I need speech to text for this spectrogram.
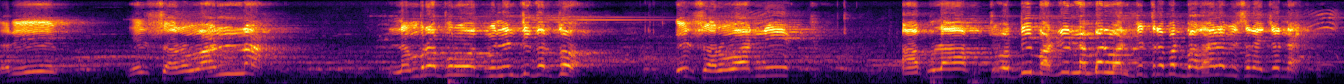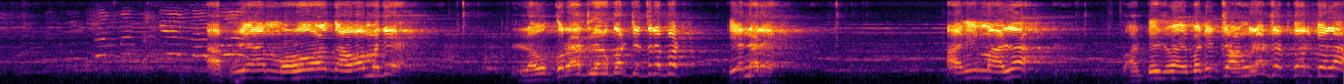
तरी मी सर्वांना नम्रपूर्वक विनंती करतो की सर्वांनी आपला छोटी पाटील नंबर वन चित्रपट बघायला विसरायचं नाही. आपल्या मोहोळ गावामध्ये लवकरात लवकर चित्रपट येणार आहे. आणि माझा पाटील साहेबांनी चांगला सत्कार केला.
